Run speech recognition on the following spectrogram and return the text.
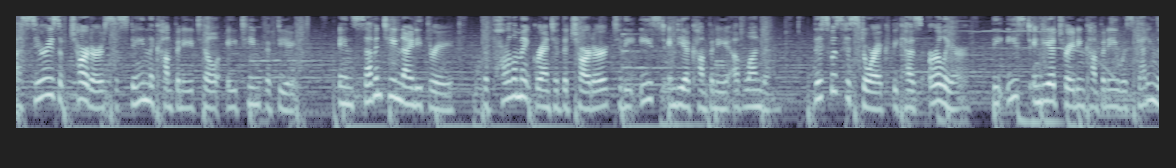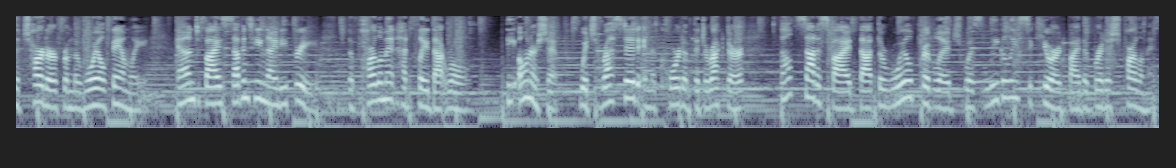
a series of charters sustained the company till 1858. In 1793, the Parliament granted the charter to the East India Company of London. This was historic because earlier, the East India Trading Company was getting the charter from the royal family, and by 1793, the Parliament had played that role. The ownership, which rested in the court of the director, felt satisfied that the royal privilege was legally secured by the British Parliament.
